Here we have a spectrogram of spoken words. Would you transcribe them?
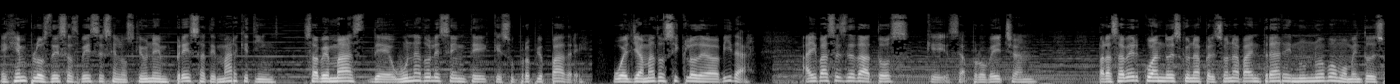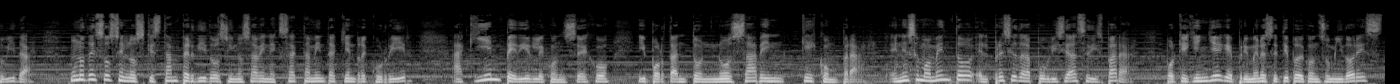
Ejemplos de esas veces en los que una empresa de marketing sabe más de un adolescente que su propio padre, o el llamado ciclo de la vida. Hay bases de datos que se aprovechan para saber cuándo es que una persona va a entrar en un nuevo momento de su vida, uno de esos en los que están perdidos y no saben exactamente a quién recurrir, a quién pedirle consejo y por tanto no saben qué comprar. En ese momento el precio de la publicidad se dispara, porque quien llegue primero a este tipo de consumidores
